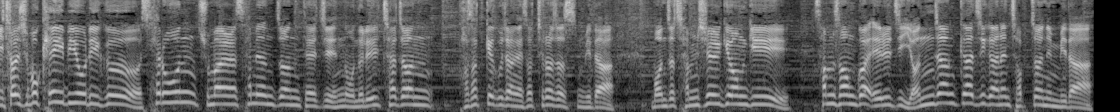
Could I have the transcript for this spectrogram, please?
2015 KBO 리그 새로운 주말 3연전 대진 오늘 1차전 5개 구장에서 치러졌습니다. 먼저 잠실 경기 삼성과 LG 연장까지 가는 접전입니다.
